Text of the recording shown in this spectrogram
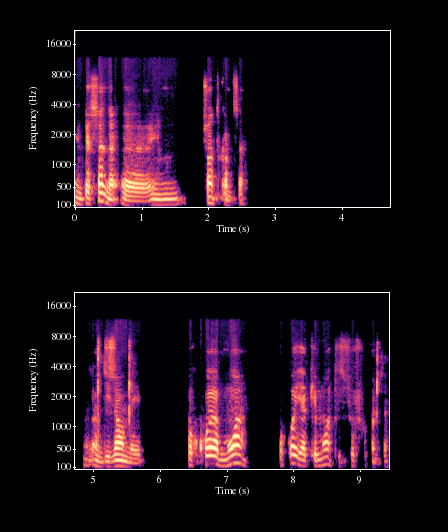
Une personne euh, chante comme ça, en disant, mais pourquoi moi? Pourquoi il n'y a que moi qui souffre comme ça?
